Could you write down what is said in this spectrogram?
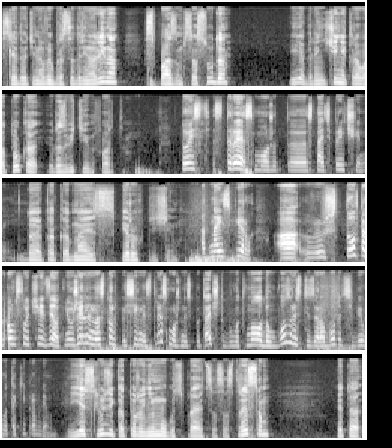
Следовательно, выброс адреналина, спазм сосуда и ограничение кровотока и развитие инфаркта. То есть стресс может э, стать причиной? Да, как одна из первых причин. Одна из первых. А э, что в таком случае делать? Неужели настолько сильный стресс можно испытать, чтобы вот в молодом возрасте заработать себе вот такие проблемы? Есть люди, которые не могут справиться со стрессом, это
